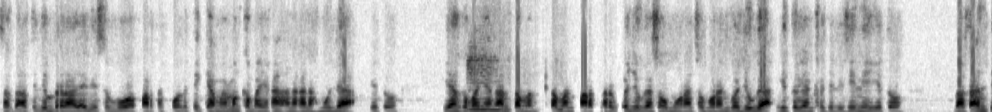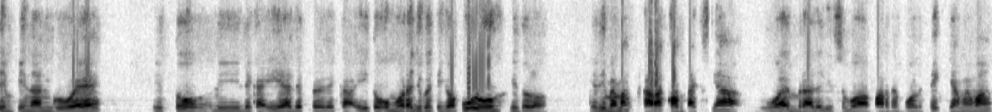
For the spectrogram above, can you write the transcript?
saat ini berada di sebuah partai politik yang memang kebanyakan anak-anak muda gitu. Yang kebanyakan hmm. teman-teman partner gue juga seumuran-seumuran gue juga gitu yang kerja di sini gitu. Bahkan pimpinan gue itu di DKI ya, DPD DKI itu umurnya juga 30 gitu loh. Jadi memang karena konteksnya gue berada di sebuah partai politik yang memang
